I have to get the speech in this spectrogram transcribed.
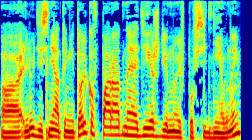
а, люди сняты не только в парадной одежде, но и в повседневной.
